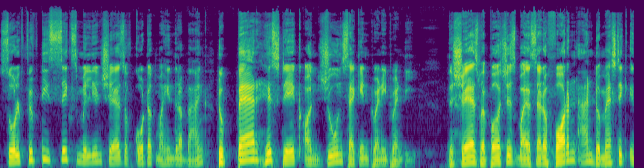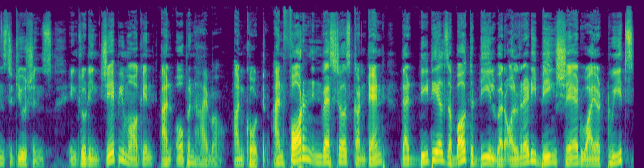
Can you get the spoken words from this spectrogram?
sold 56 million shares of Kotak Mahindra Bank to pare his stake on June 2, 2020. The shares were purchased by a set of foreign and domestic institutions, including JP Morgan and Oppenheimer. Unquote. And foreign investors contend that details about the deal were already being shared via tweets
